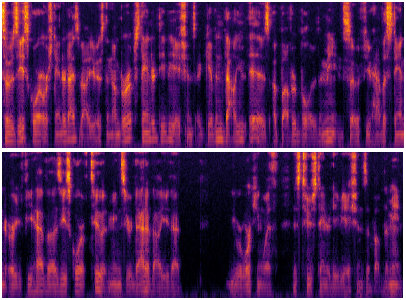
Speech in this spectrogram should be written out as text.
So z-score or standardized value is the number of standard deviations a given value is above or below the mean. So if you have a standard or if you have a z-score of 2, it means your data value that you were working with is 2 standard deviations above the mean.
